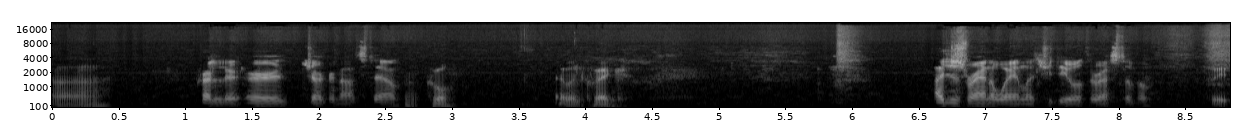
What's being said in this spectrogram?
uh Predator or Juggernaut's down. oh, cool. That went quick. I just ran away and let you deal with the rest of them. Sweet.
